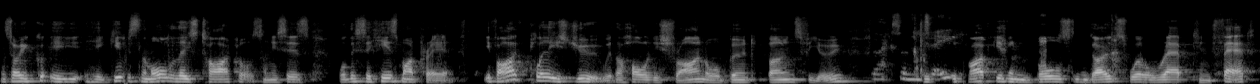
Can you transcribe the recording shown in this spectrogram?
And so he, he, he gives them all of these titles and he says, Well, this is here's my prayer. If I've pleased you with a holy shrine or burnt bones for you, if, if I've given bulls and goats well wrapped in fat,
